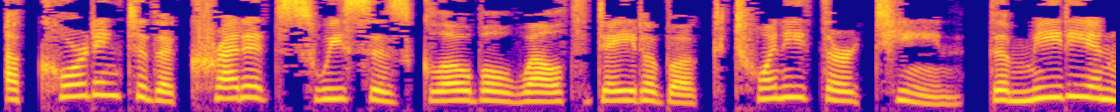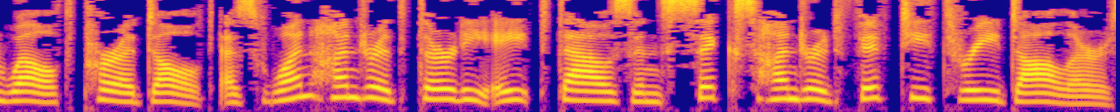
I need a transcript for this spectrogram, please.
According to the Credit Suisse's Global Wealth Databook 2013, the median wealth per adult is $138,653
